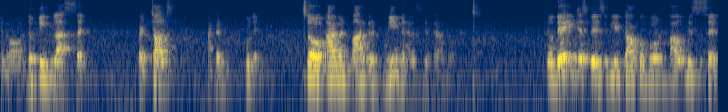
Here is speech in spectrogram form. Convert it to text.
you know looking glass self by Charles Horton Cooley. So I mean Margaret Mead has written about. So they just basically talk about how this self,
